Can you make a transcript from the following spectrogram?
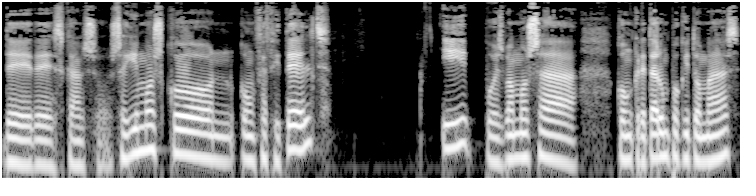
de, descanso. Seguimos con, con Fecitelch y pues vamos a concretar un poquito más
